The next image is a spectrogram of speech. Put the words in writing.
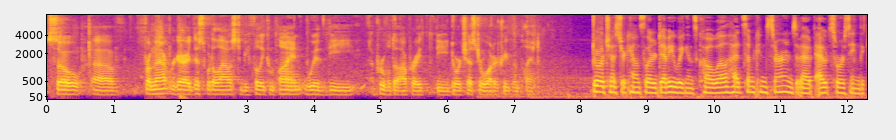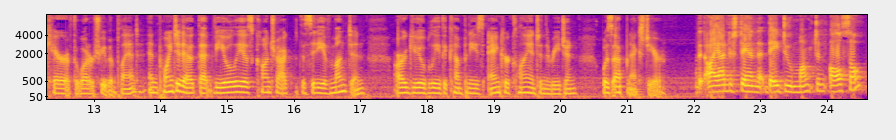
So, uh, from that regard, this would allow us to be fully compliant with the approval to operate the Dorchester Water Treatment Plant. Dorchester Councillor Debbie Wiggins Caldwell had some concerns about outsourcing the care of the water treatment plant and pointed out that Veolia's contract with the City of Moncton, arguably the company's anchor client in the region, was up next year. I understand that they do Moncton also.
